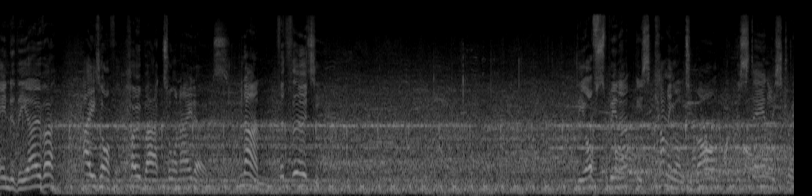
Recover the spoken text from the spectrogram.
End of the over, eight off Hobart Tornadoes. None for 30. The off spinner is coming on to bowl the Stanley Street.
